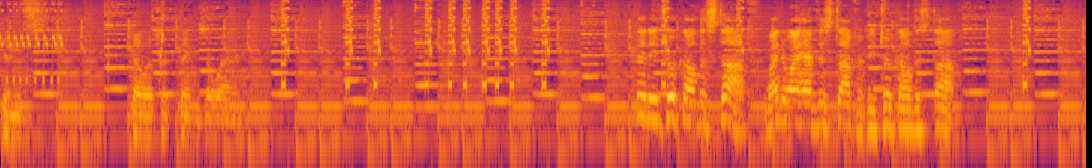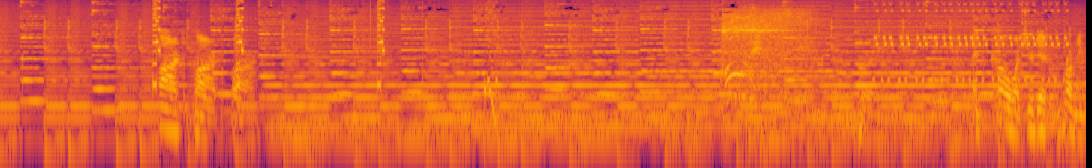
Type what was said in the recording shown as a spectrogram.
Since Bella took things away. Said he took all the stuff. Why do I have the stuff if he took all the stuff? Bark, bark, bark. And what you did running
